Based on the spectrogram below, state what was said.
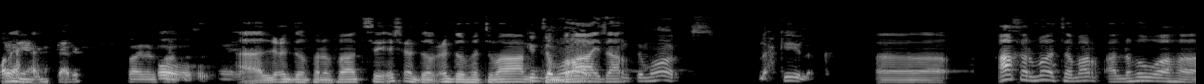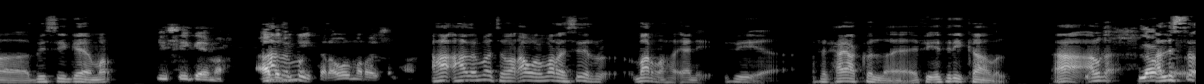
يعني تعريف فاينل فانتسي اللي عندهم فاينل فانتسي إيش عندهم؟ عندهم Hitman Tomb Raider Kingdom Hearts احكي لك. آه آخر مؤتمر اللي هو PC Gamer PC Gamer هذا جديد ترى أول مرة يصير. هذا المؤتمر أول مرة يصير مرة يعني في في الحياة كلها يعني في E3 كامل. آه الغ... لا الست... آه،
